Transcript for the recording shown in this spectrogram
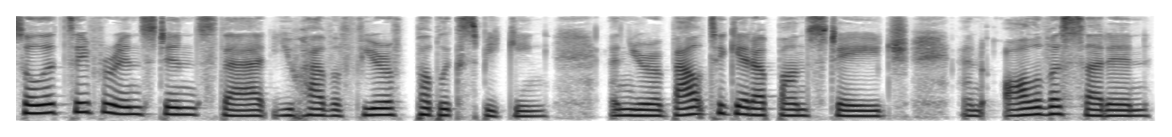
So let's say, for instance, that you have a fear of public speaking and you're about to get up on stage and all of a sudden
